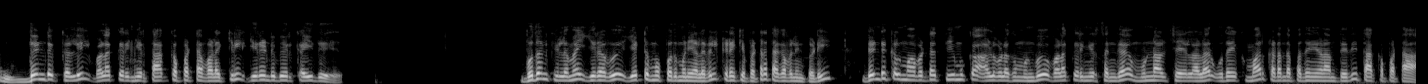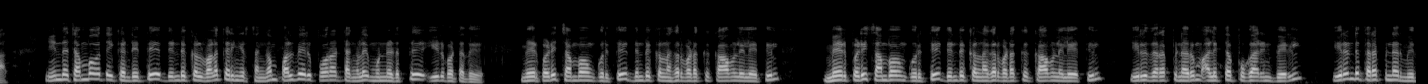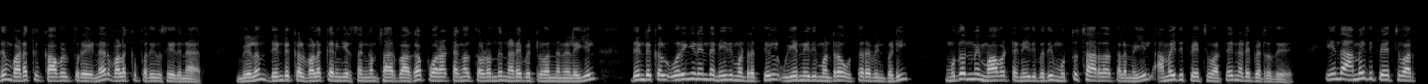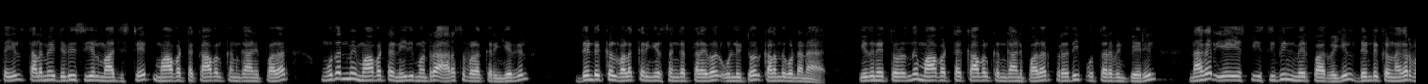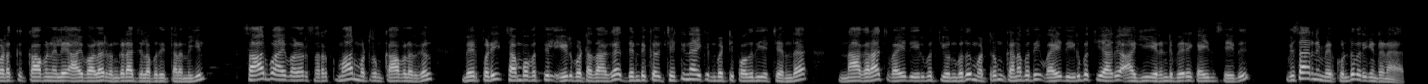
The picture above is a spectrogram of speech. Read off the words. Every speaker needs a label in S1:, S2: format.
S1: திண்டுக்கல்லில் வழக்கறிஞர் தாக்கப்பட்ட வழக்கில் இரண்டு பேர் கைது. புதன்கிழமை இரவு எட்டு முப்பது மணி அளவில் கிடைக்கப்பெற்ற தகவலின்படி திண்டுக்கல் மாவட்ட திமுக அலுவலகம் முன்பு வழக்கறிஞர் சங்க முன்னாள் செயலாளர் உதயகுமார் கடந்த பதினேழாம் தேதி தாக்கப்பட்டார். இந்த சம்பவத்தை கண்டித்து திண்டுக்கல் வழக்கறிஞர் சங்கம் பல்வேறு போராட்டங்களை முன்னெடுத்து ஈடுபட்டது. மேற்படி சம்பவம் குறித்து திண்டுக்கல் நகர் வடக்கு காவல் நிலையத்தில் மேற்படி சம்பவம் குறித்து திண்டுக்கல் நகர் வடக்கு காவல் நிலையத்தில் இரு தரப்பினரும் அளித்த புகாரின் பேரில் இரண்டு தரப்பினர் மீதும் வடக்கு காவல்துறையினர் வழக்கு பதிவு செய்தனர். மேலும் திண்டுக்கல் வழக்கறிஞர் சங்கம் சார்பாக போராட்டங்கள் தொடர்ந்து நடைபெற்று வந்த நிலையில் திண்டுக்கல் ஒருங்கிணைந்த நீதிமன்றத்தில் உயர்நீதிமன்ற உத்தரவின்படி முதன்மை மாவட்ட நீதிபதி முத்துசாரதா தலைமையில் அமைதி பேச்சுவார்த்தை நடைபெற்றது. இந்த அமைதி பேச்சுவார்த்தையில் தலைமை ஜுடிஷியல் மாஜிஸ்ட்ரேட் மாவட்ட காவல் கண்காணிப்பாளர் முதன்மை மாவட்ட நீதிமன்ற அரசு வழக்கறிஞர்கள் திண்டுக்கல் வழக்கறிஞர் சங்க தலைவர் உள்ளிட்டோர் கலந்து கொண்டனர். இதனைத் தொடர்ந்து மாவட்ட காவல் கண்காணிப்பாளர் பிரதீப் உத்தரவின் பேரில் நகர் ஏஎஸ்பி சிபின் மேற்பார்வையில் திண்டுக்கல் நகர் வடக்கு காவல்நிலை ஆய்வாளர் வெங்கடாஜலபதி தலைமையில் சார்பு ஆய்வாளர் சரத்குமார் மற்றும் காவலர்கள் மேற்படி சம்பவத்தில் ஈடுபட்டதாக திண்டுக்கல் செட்டிநாயக்கன்பட்டி பகுதியைச் சேர்ந்த நாகராஜ் வயது இருபத்தி ஒன்பது மற்றும் கணபதி வயது இருபத்தி ஆறு ஆகிய இரண்டு பேரை கைது செய்து விசாரணை மேற்கொண்டு வருகின்றனர்.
